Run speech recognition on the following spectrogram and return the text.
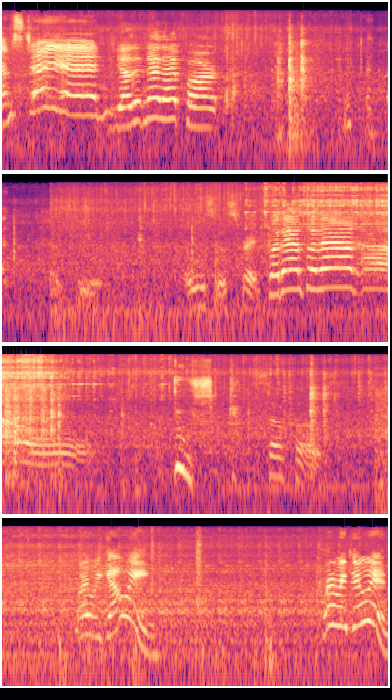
I'm staying. Y'all didn't know that part. oh, so straight. Slow down, slow down. Oh. Doosh. So close. Where are we going? What are we doing?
